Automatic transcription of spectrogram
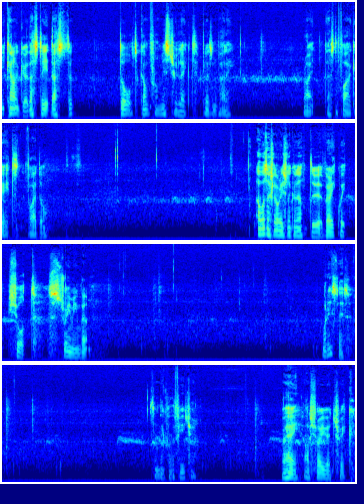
you cannot go. That's the that's the door to come from Mystery Lake to Pleasant Valley. Right, that's the fire gate, fire door. I was actually originally going to do a very quick, short streaming, but What is this? Something for the future. But hey, I'll show you a trick.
